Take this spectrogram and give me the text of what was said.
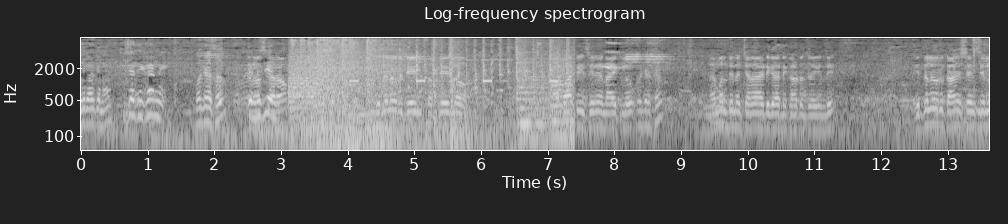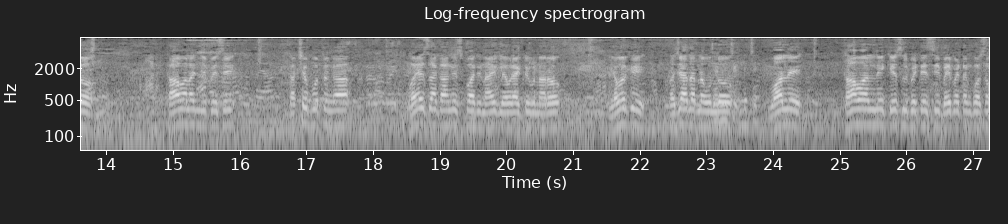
మీరు ఓకేనా? ఓకేనా సార్? నమస్కారం. గిద్దలూరు జైలు సబ్ జైల్లో మా పార్టీ సీనియర్ నాయకులు ఓకేనా సార్? నెమల్దిన చెన్నారెడ్డి గారిని కావడం జరిగింది. గిద్దలూరు కాన్స్టిట్యున్సీలో కావాలని చెప్పేసి కక్షపూర్తంగా వైఎస్ఆర్ కాంగ్రెస్ పార్టీ నాయకులు ఎవరు యాక్టివ్ ఉన్నారో ఎవరికి ప్రజాదరణ ఉందో వాళ్ళని కావాలని కేసులు పెట్టేసి భయపెట్టడం కోసం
